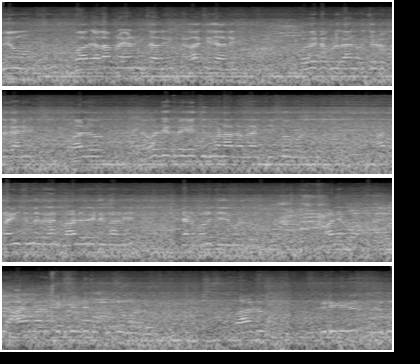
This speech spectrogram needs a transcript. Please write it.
మేము వారు ఎలా ప్రయాణించాలి ఎలా చేయాలి పోయేటప్పుడు కానీ వచ్చేటప్పుడు కానీ వాళ్ళు ఎవరి దగ్గర ఏ తిరుగున్నారో కానీ తీసుకోకూడదు. ఆ ట్రైన్స్ మీద కానీ రాళ్ళు వేయడం కానీ ఇట్లాంటి పనులు చేయకూడదు. వాళ్ళ ఆడవారు కిటికీ మీద కూర్చోకూడదు. వాళ్ళు కిటికీ వెలుగు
